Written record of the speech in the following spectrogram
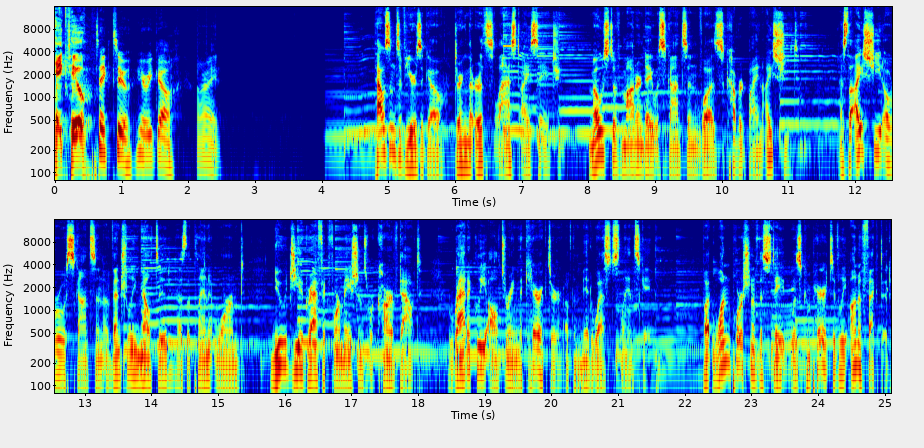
Take two. Take two. Here we go. All right. Thousands of years ago, during the Earth's last ice age, most of modern day Wisconsin was covered by an ice sheet. As the ice sheet over Wisconsin eventually melted as the planet warmed, new geographic formations were carved out, radically altering the character of the Midwest's landscape. But one portion of the state was comparatively unaffected,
